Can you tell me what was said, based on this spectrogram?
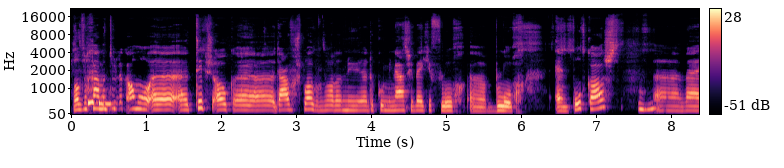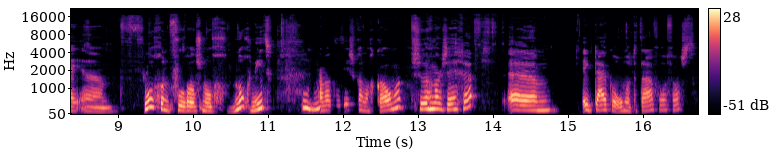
Want we gaan natuurlijk allemaal eh, eh, tips ook eh, daarover gesproken. Want we hadden nu de combinatie een beetje vlog, blog en podcast. Mhm. Wij eh, vloggen vooralsnog nog niet. Mhm. Maar wat het is, kan nog komen, zullen we maar zeggen. Ehm, ik duik al onder de tafel alvast.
